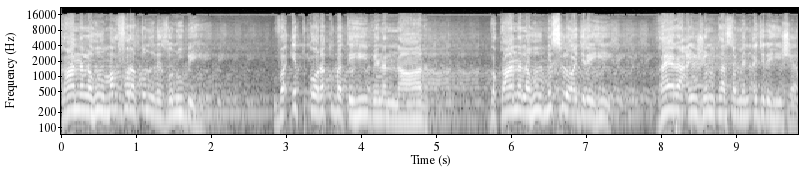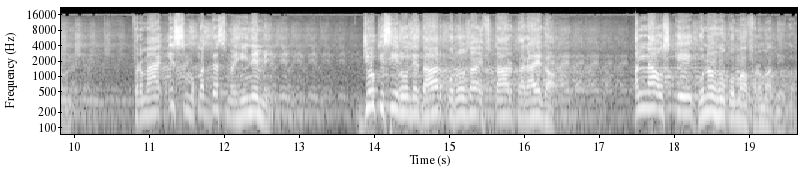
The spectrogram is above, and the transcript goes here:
कान लहू मगफरतुलजुनूबी व इत को रकबत ही बिनन्नार व कान लहू मिसल अजर ही गैर आयुन का समिन अजर ही शैन फरमाया, इस मुकद्दस महीने में जो किसी रोज़ेदार को रोज़ा इफ्तार कराएगा, अल्लाह उसके गुनाहों को माफ़ फरमा देगा।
